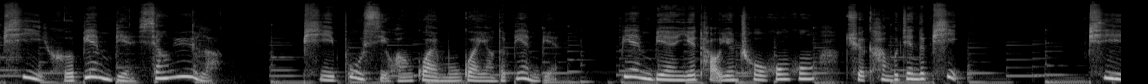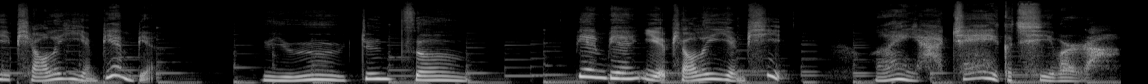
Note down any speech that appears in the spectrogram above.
屁和便便相遇了。屁不喜欢怪模怪样的便便，便便也讨厌臭烘烘却看不见的屁。屁瞟了一眼便便，哎呦，真脏！便便也瞟了一眼屁，哎呀，这个气味儿啊！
